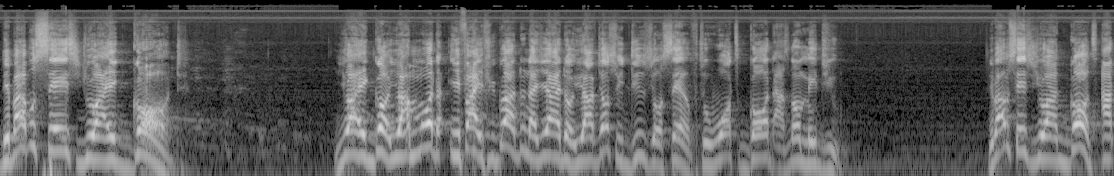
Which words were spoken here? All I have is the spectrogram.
The Bible says you are a God. You are a God. You are more than, in fact, if you go and do Nigeria Idol, you have just reduced yourself to what God has not made you. The Bible says you are gods and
